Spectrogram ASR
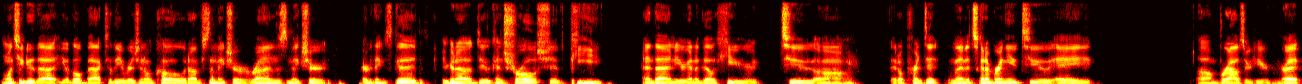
once you do that, you'll go back to the original code, obviously make sure it runs, make sure everything's good. You're gonna do control shift P, and then you're gonna go here to um it'll print it, and then it's gonna bring you to a um, browser here, right?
